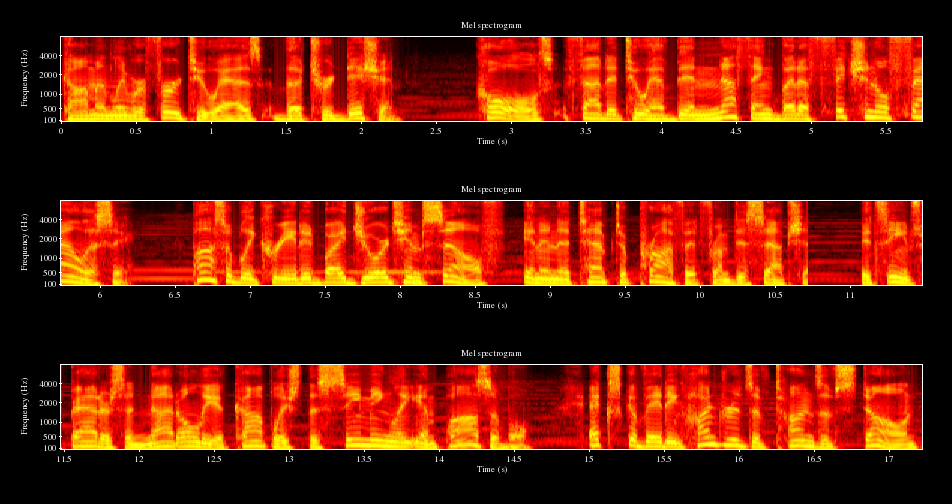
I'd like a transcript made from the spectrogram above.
commonly referred to as the tradition. Coles found it to have been nothing but a fictional fallacy, possibly created by George himself in an attempt to profit from deception. It seems Patterson not only accomplished the seemingly impossible, excavating hundreds of tons of stone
